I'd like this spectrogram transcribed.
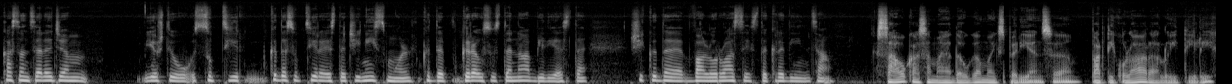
ca să înțelegem eu știu, subțir, cât de subțire este cinismul, cât de greu sustenabil este și cât de valoroasă este credința. Sau, ca să mai adăugăm o experiență particulară a lui Tillich,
